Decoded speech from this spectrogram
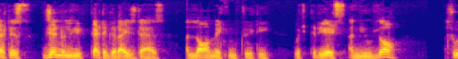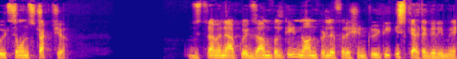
that is generally categorized as a law making treaty which creates a new law through its own structure. جس طرح میں نے آپ کو اگزامپل دی نان پرلیفریشن ٹریٹی اس کیٹیگری میں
